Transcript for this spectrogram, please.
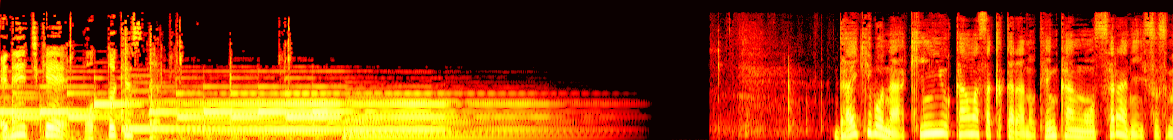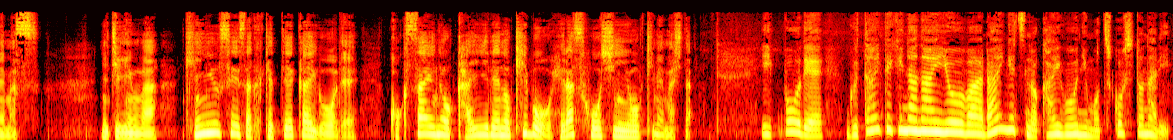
NHK ポッドキャスト。大規模な金融緩和策からの転換をさらに進めます。日銀は金融政策決定会合で国債の買い入れの規模を減らす方針を決めました。一方で具体的な内容は来月の会合に持ち越しとなり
